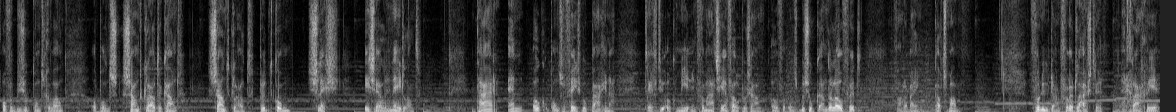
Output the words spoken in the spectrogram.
Of u bezoekt ons gewoon op ons Soundcloud-account soundcloud.com slash Israël in Nederland. Daar en ook op onze Facebookpagina treft u ook meer informatie en foto's aan over ons bezoek aan de Loofhut van Rabijn Katsman. Voor nu dank voor het luisteren en graag weer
